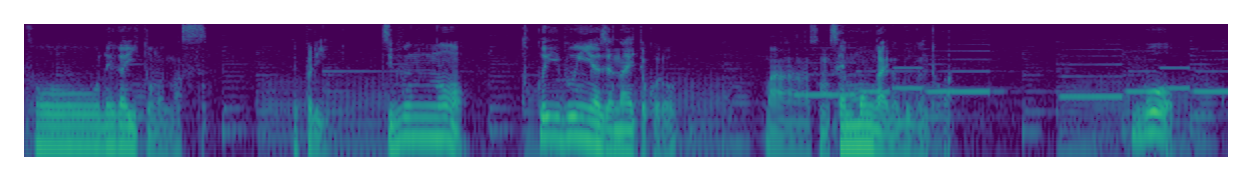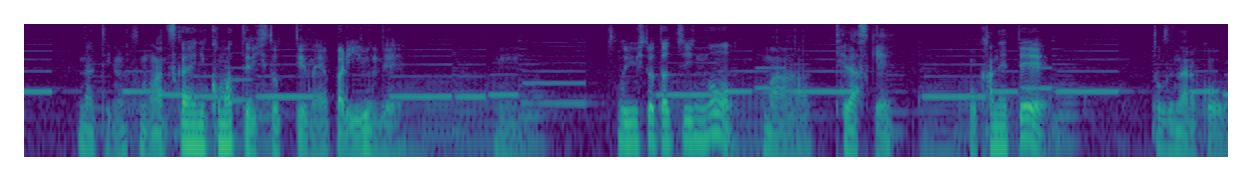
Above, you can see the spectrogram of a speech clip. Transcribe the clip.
それがいいと思います。やっぱり自分の得意分野じゃないところまあその専門外の部分とかを何て言うのその扱いに困ってる人っていうのはやっぱりいるんで、うん、そういう人たちのまあ手助けを兼ねて当然ならこ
